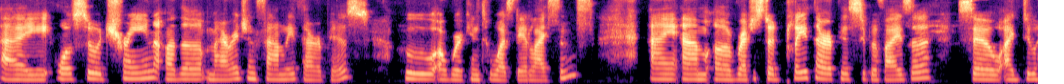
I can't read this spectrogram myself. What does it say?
I also train other marriage and family therapists who are working towards their license. I am a registered play therapist supervisor, so I do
